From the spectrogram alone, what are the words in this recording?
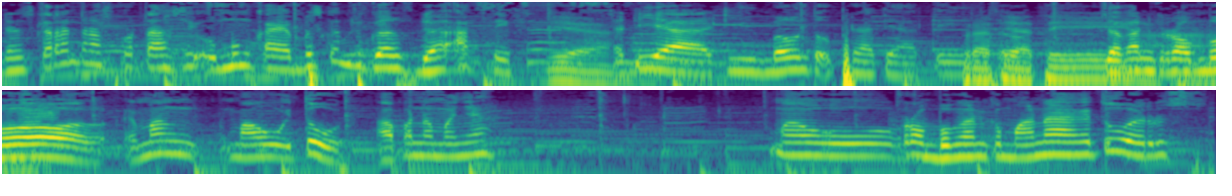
dan sekarang transportasi umum kayak bus kan juga sudah aktif. Iya. Jadi ya diimbau untuk berhati-hati. gitu. Berhati-hati. Jangan Ah. gerombol. Emang mau itu apa namanya? Mau rombongan ke mana itu harus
